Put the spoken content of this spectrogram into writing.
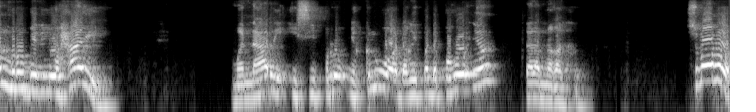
Amr bin Luhai menarik isi perutnya keluar daripada perutnya dalam neraka. Sebab apa?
